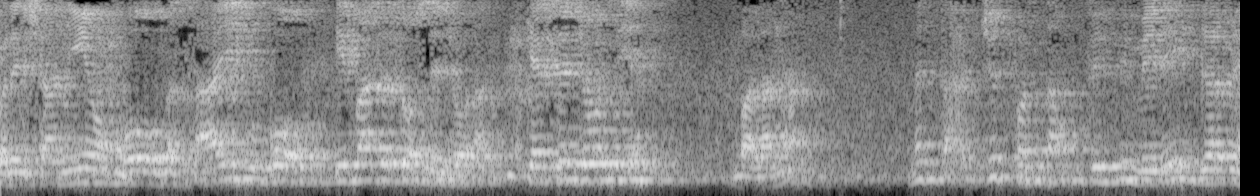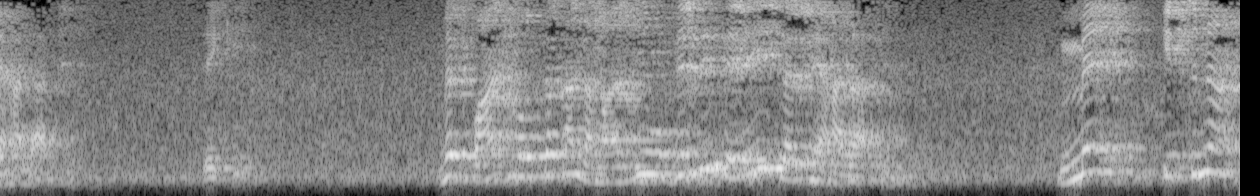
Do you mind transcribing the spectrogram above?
پریشانیوں کو، مسائل کو عبادتوں سے جوڑا۔ کیسے جوڑ دیا؟ مولانا، میں تعجد پڑھتا ہوں، پھر بھی میرے ہی گھر میں حالات ہیں۔ دیکھیے میں پانچ وقت کا نمازی ہوں، پھر بھی میرے ہی گھر میں حالات ہیں۔ میں اتنا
